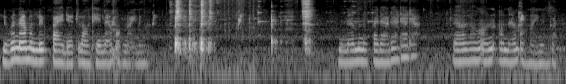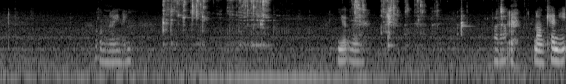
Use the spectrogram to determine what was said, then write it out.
หรือว่าน้ำมันลึกไปเดี๋ยวลองเทน้ำออกหน่อยนึง น้ำมันลึกไปเดี๋ยวเดี๋ยวเดี๋ยวเดี๋ยวแล้วลองเอาเอาน้ำออกหน่อยนึงก่อนออกหน่อยนึงเยอะไหมพอแล้วอะลองแค่นี้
